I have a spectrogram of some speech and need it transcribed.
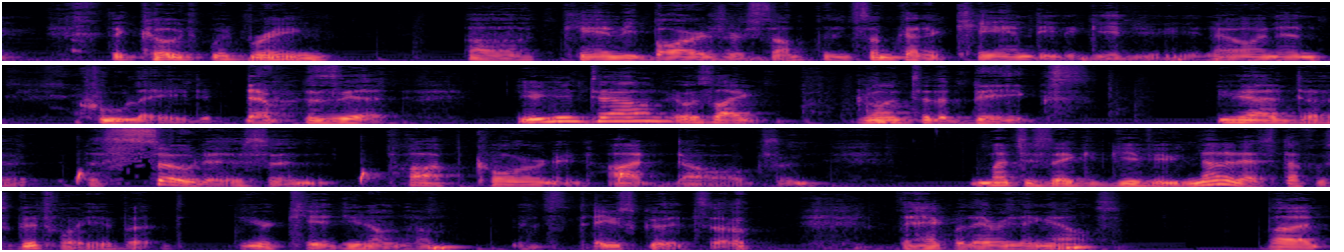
the coach would bring uh, candy bars or something, some kind of candy to give you, you know, and then Kool Aid. That was it. Uniontown, it was like going to the bigs. You had the, the sodas and popcorn and hot dogs and much as they could give you. None of that stuff was good for you, but you're a kid, you don't know. It tastes good, so the heck with everything else. But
